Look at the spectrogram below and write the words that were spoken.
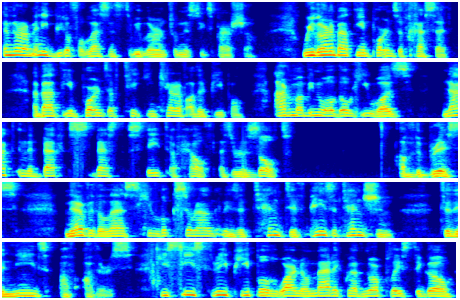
And there are many beautiful lessons to be learned from this week's parsha. We learn about the importance of chesed, about the importance of taking care of other people. Avram Avinu, although he was not in the best, best state of health as a result of the bris, nevertheless, he looks around and is attentive, pays attention to the needs of others. He sees three people who are nomadic, who have no place to go.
